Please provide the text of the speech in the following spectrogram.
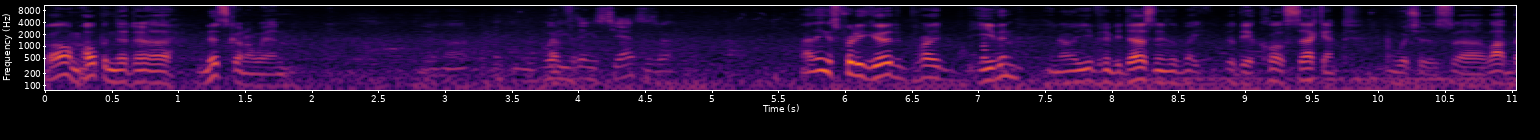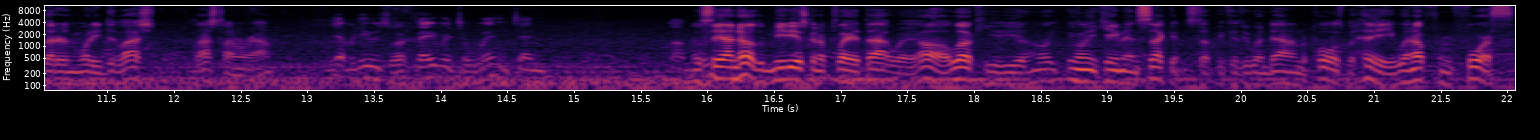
Well, I'm hoping that uh, Mitt's going to win. You know, What do you think his chances are? I think it's pretty good, probably even. You know, even if he doesn't, it'll be, it'll be a close second, which is uh, a lot better than what he did last last time around. Yeah, but he was favored to win ten. Well, see, I know the media's going to play it that way. Oh, look, he, you know, he only came in second and stuff because he went down in the polls. But hey, he went up from fourth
